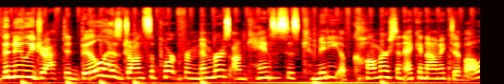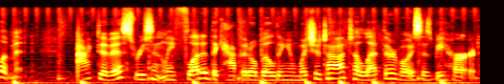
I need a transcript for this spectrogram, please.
The newly drafted bill has drawn support from members on Kansas's Committee of Commerce and Economic Development activists recently flooded the Capitol building in Wichita to let their voices be heard.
